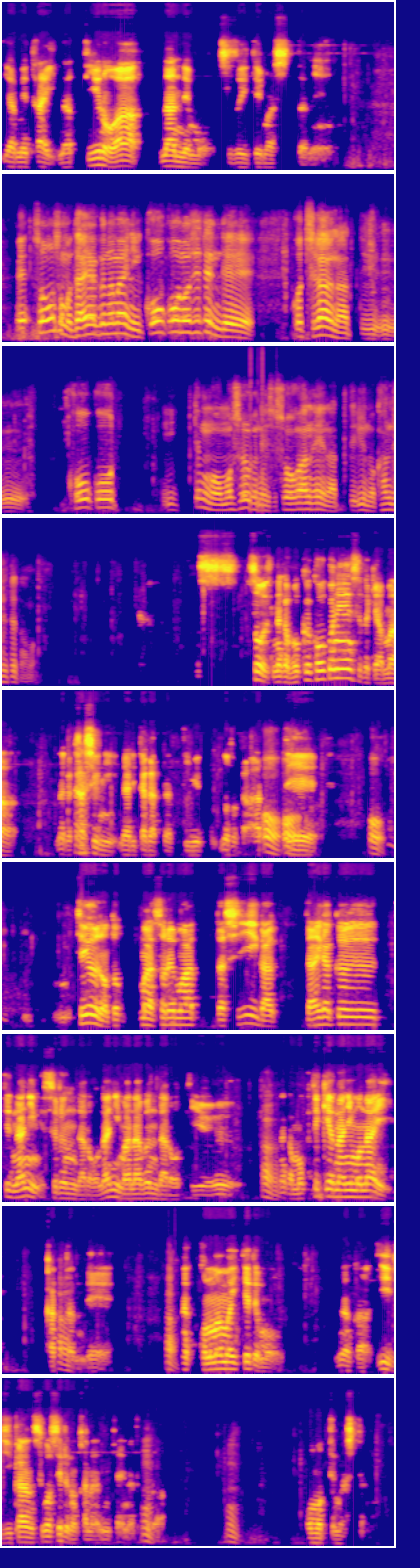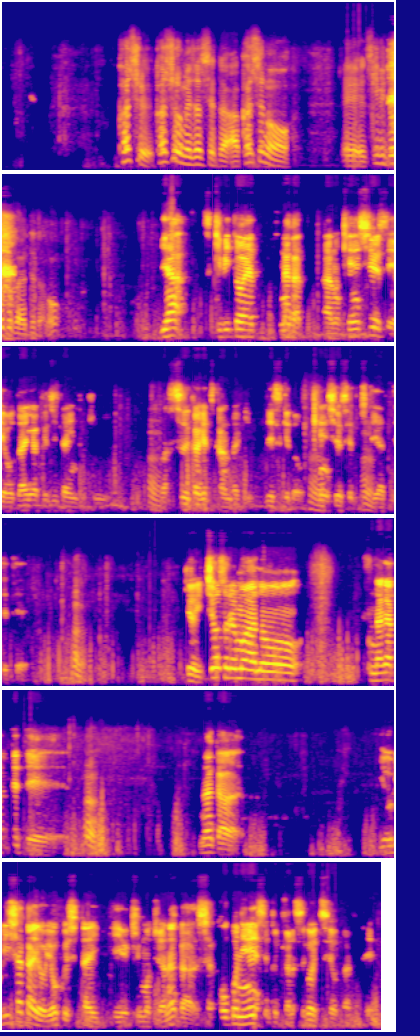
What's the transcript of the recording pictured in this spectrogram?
うやめたいなっていうのは何年も続いてましたね。えそもそも大学の前に高校の時点でこう違うなっていう高校行っても面白くねえししょうがねえなっていうのを感じてたの？そうです。なんか僕、高校2年生の時はまあ、なんか歌手になりたかったっていうのとかあって、っていうのと、まあそれもあったし、が大学って何するんだろう、何学ぶんだろうっていう、うん。なんか目的が何もないかったんで、なんかこのまま行ってても、なんかいい時間過ごせるのかなみたいなところはうん。思ってました。歌手歌手を目指してたあ歌手の、えー付き人とかやってたの？いや、付き人はやなんか、あの、研修生を大学時代の時に、うん。まあ、数ヶ月間だけですけど、うん。研修生としてやってて、うん。けど一応それもあの、繋がってて、うん。なんか、より社会を良くしたいっていう気持ちは、なんか、社高校2年生の時からすごい強くあって、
